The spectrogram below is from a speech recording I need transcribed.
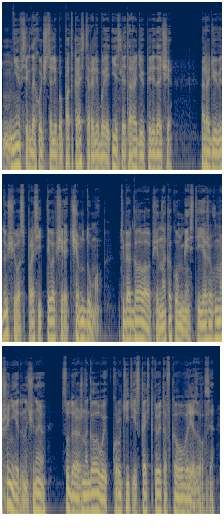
Мне всегда хочется либо подкастера, либо, если это радиопередача, радиоведущего, спросить, ты вообще чем думал? У тебя голова вообще на каком месте? Я же в машине еду, начинаю судорожно головой крутить, искать, кто это в кого врезался –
